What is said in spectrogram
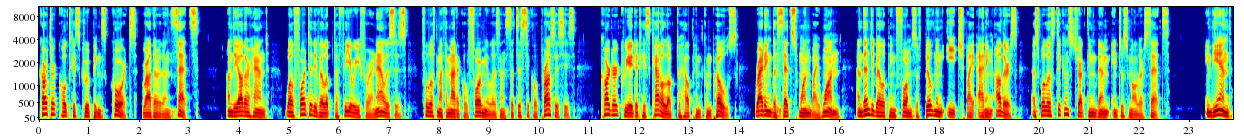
Carter called his groupings chords rather than sets. On the other hand, while Forte developed a theory for analysis full of mathematical formulas and statistical processes, Carter created his catalog to help him compose, writing the sets one by one and then developing forms of building each by adding others as well as deconstructing them into smaller sets. In the end,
